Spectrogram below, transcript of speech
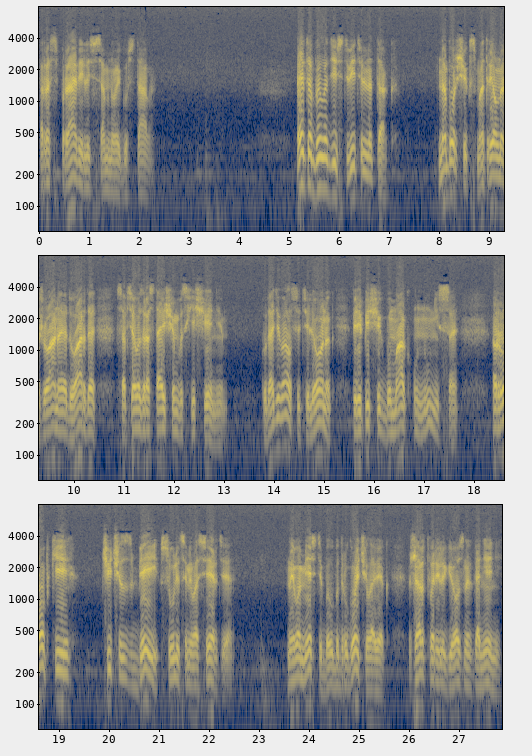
расправились со мной, Густаво. Это было действительно так. Наборщик смотрел на Жуана Эдуарда со все возрастающим восхищением. Куда девался теленок, переписчик бумаг у Нуниса, робкий Чичезбей с улицы Милосердия? На его месте был бы другой человек, жертва религиозных гонений.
